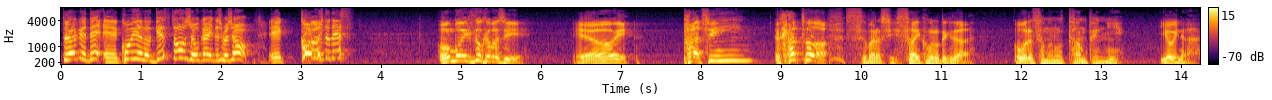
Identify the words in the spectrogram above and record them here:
というわけで、えー今夜のゲストを紹介いたしましょう、えーこの人です。本番行くぞかばし。よーい。パチン。カット。素晴らしい。最高の出来だ。俺様の短編に。良いな。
